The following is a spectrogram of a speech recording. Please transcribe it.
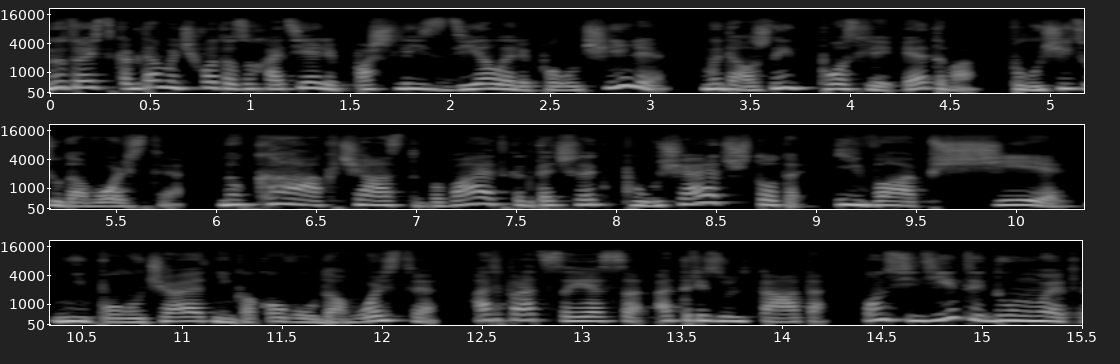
Ну, то есть, когда мы чего-то захотели, пошли, сделали, получили, мы должны после этого получить удовольствие. Но как часто бывает, когда человек получает что-то и вообще не получает никакого удовольствия от процесса, от результата. Он сидит и думает,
